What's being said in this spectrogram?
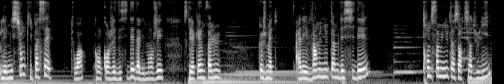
l'émission qui passait, tu vois, quand, j'ai décidé d'aller manger. Parce qu'il a quand même fallu que je mette, allez, 20 minutes à me décider, 35 minutes à sortir du lit.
